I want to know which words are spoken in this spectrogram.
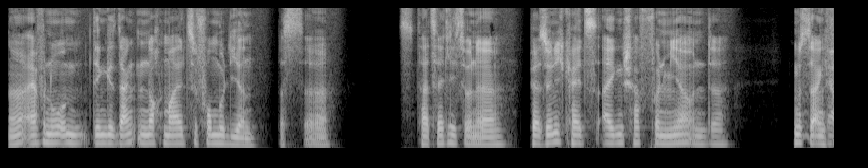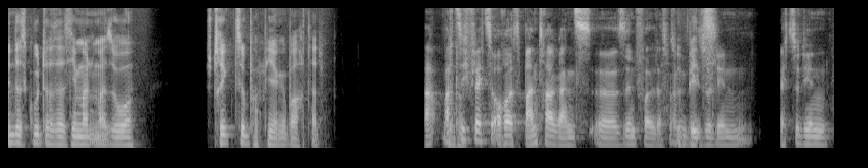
Ne? Einfach nur, um den Gedanken nochmal zu formulieren. Das äh, ist tatsächlich so eine Persönlichkeitseigenschaft von mir und äh, ich muss sagen, ich ja. finde es das gut, dass das jemand mal so strikt zu Papier gebracht hat. Macht also, sich vielleicht so auch als Bantra ganz äh, sinnvoll, dass man so, so den, vielleicht so den,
